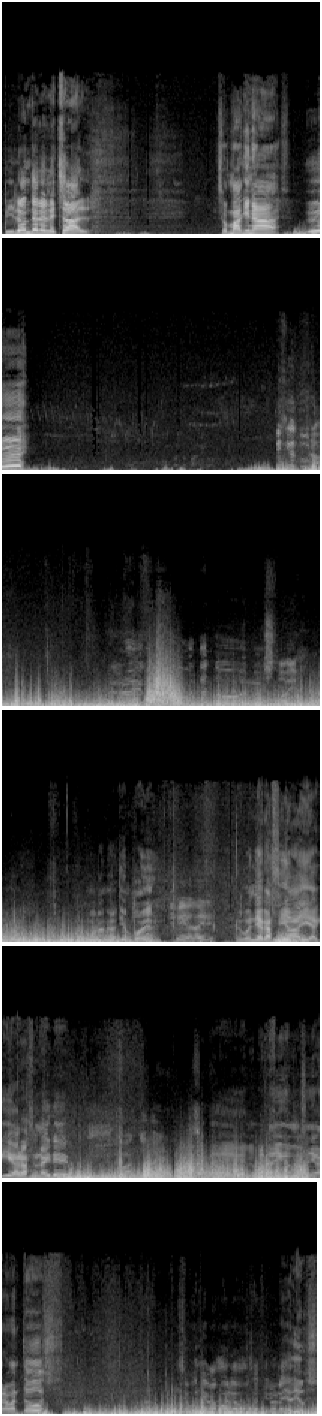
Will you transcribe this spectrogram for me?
Pilón del Elechal. Son máquinas. ¡Eh! Bici es dura. Pero una vez que estamos aguantando, hemos todavía. ¿Cómo cambia el tiempo, eh? Sí, el aire. El buen día que hacía y aquí ahora hace un aire. Aire. Eh, me parece que vamos a llegar a Bantos. Y según llegamos le vamos a decir hola y adiós.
